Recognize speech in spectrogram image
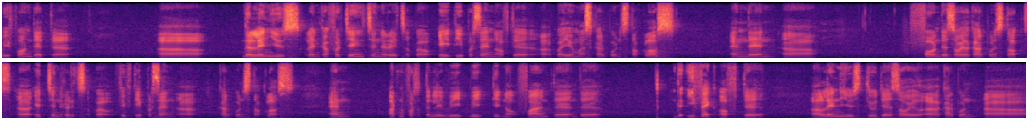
we found that the land use land cover change generates about 80% of the biomass carbon stock loss and then uh, for the soil carbon stocks, uh, it generates about 50% uh, carbon stock loss. And unfortunately, we, we did not find the, the, the effect of the uh, land use to the soil uh, carbon, uh,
